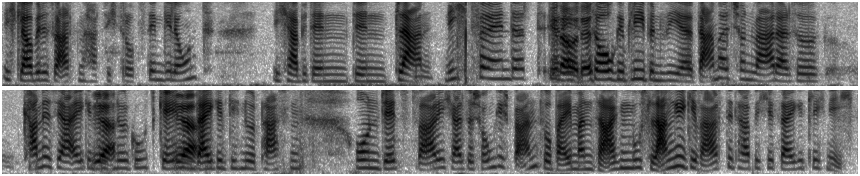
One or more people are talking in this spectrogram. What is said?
ich glaube, das Warten hat sich trotzdem gelohnt. Ich habe den, den Plan nicht verändert. Genau, er ist so geblieben, wie er damals schon war. Also kann es ja eigentlich ja. nur gut gehen ja. und eigentlich nur passen. Und jetzt war ich also schon gespannt, wobei man sagen muss, lange gewartet habe ich jetzt eigentlich nicht.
